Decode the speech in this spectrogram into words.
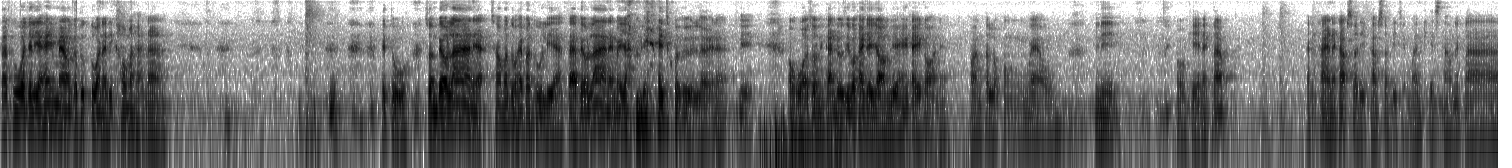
ปลาทูจะเลียให้แมวกับทุกตัวนะที่เข้ามาหานางไปตูส่วนเบลล่าเนี่ยชอบมาตูให้ปลาทูเลีย แต่เบลล่าเนี่ยไม่ยอมเลียให้ตัวอื่นเลยนะนี่เอาหัวชนกันดูซิว่าใครจะยอมเลียให้ใครก่อนนะความตลกของแมวที่นี่ โอเคนะครับทักทายนะครับ สวัสดีครับ สวัสดีจากบ้านเคสเทานะครับ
